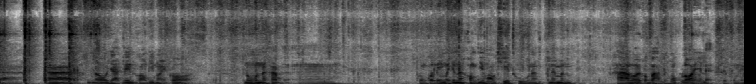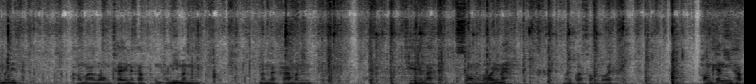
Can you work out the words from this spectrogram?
อ่า เราอยากเล่นของดีหน่อยก็นู่นนะครับผมก็เล็งไว้อยู่นะของยี่ห้อ K2 นะนั้นมันห้าร้อยกว่าบาทหรือหกร้อยนี่แหละแต่ผมยังไม่ได้เอามาลองใช้นะครับ ผมอันนี้มันมันราคามันแค่หลักสองร้อยนะน้อยกว่าสองร้อยพองแค่นี้ครับ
